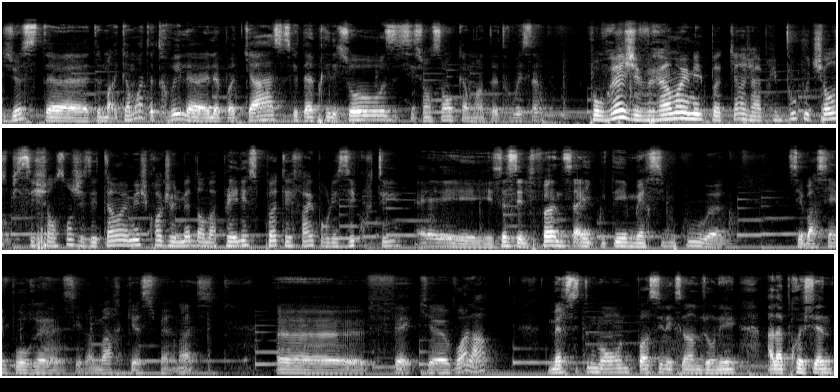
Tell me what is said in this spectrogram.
juste euh, te demander comment t'as trouvé le, le podcast? Est-ce que t'as appris des choses? Ces chansons, comment t'as trouvé ça? Pour vrai, j'ai vraiment aimé le podcast. J'ai appris beaucoup de choses. Puis ces chansons, je les ai tellement aimées. Je crois que je vais le mettre dans ma playlist Spotify pour les écouter. Hey, ça c'est le fun, ça. Écoutez, merci beaucoup. Euh, Sébastien pour euh, ses remarques super nice. Euh, fait que voilà. Merci tout le monde. Passez une excellente journée. À la prochaine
